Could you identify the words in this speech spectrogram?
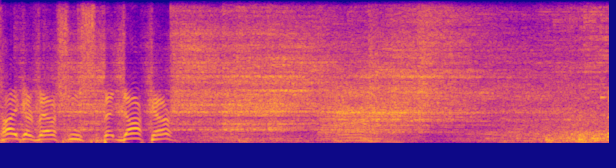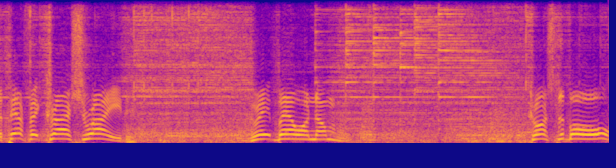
Tiger versions, bit darker. The perfect crash ride. Great bell on them. Cross the bowl.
